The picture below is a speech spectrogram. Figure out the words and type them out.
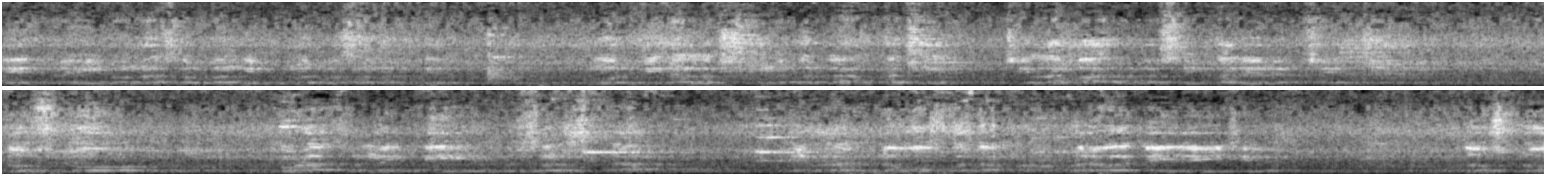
નેત્રહીનોના સર્વાંગી પુનર્વસન અંગે મોરબીના લક્ષ્મીનગર ગામ ખાતે છેલ્લા બાર વર્ષથી કાર્યરત છે. દોસ્તો, થોડા સમયથી સંસ્થા એક નવો કદમ ભરવા જઈ રહી છે. દોસ્તો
